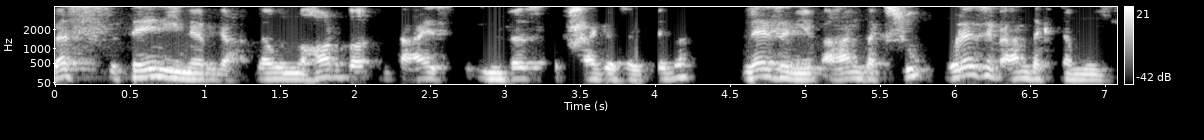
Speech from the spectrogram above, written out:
بس تاني نرجع لو النهارده أنت عايز ت invest في حاجة زي كده لازم يبقى عندك سوق ولازم يبقى عندك تمويل.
